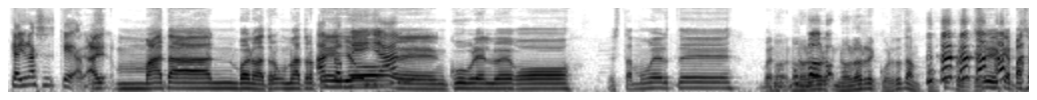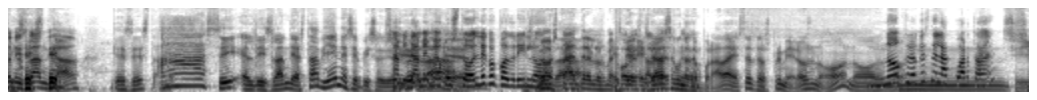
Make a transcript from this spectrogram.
que hay unas que hay- matan, bueno, atro- un atropello, Atropellan. eh, encubren luego esta muerte. Bueno, no, lo, no lo recuerdo tampoco. Pero ¿qué, sí, que pasa en Islandia. Qué es esto? Ah, sí, el de Islandia. Está bien ese episodio. a es mí también me gustó el de cocodrilo. No, Es está entre los Es de- mejores, Es de, la vez, segunda pero- temporada. Este es de los primeros, ¿no? No, No, creo que es de la cuarta, ¿eh? Sí,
